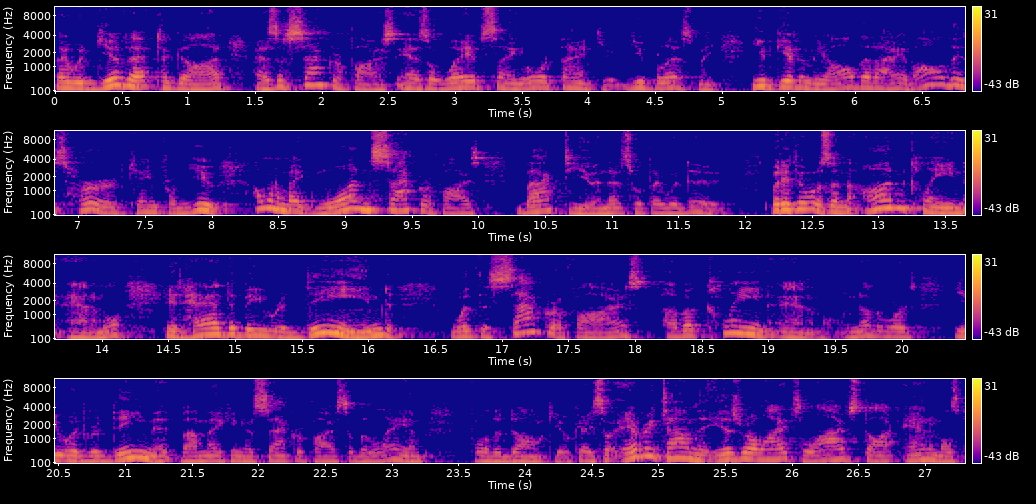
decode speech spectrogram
they would give that to God as a sacrifice, as a way of saying, Lord, thank you. You've blessed me. You've given me all that I have. All this herd came from you. I want to make one sacrifice back to you. And that's what they would do. But if it was an unclean animal, it had to be redeemed with the sacrifice of a clean animal. In other words, you would redeem it by making a sacrifice of a lamb for the donkey. Okay, so every time the Israelites' livestock animals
